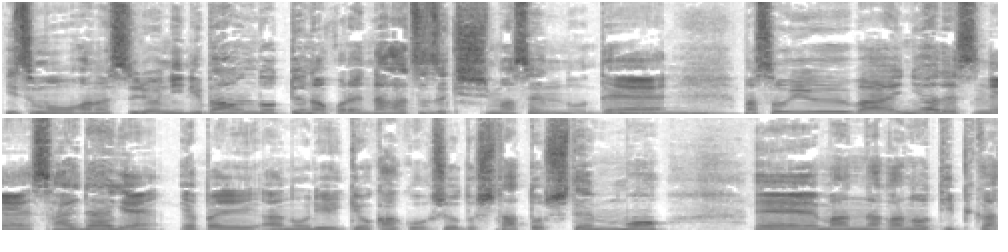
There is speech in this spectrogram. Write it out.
いつもお話しするように、リバウンドっていうのはこれ長続きしませんので、まあ、そういう場合にはですね、最大限、やっぱり、あの、利益を確保しようとしたとしても、えー、真ん中のティピカ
